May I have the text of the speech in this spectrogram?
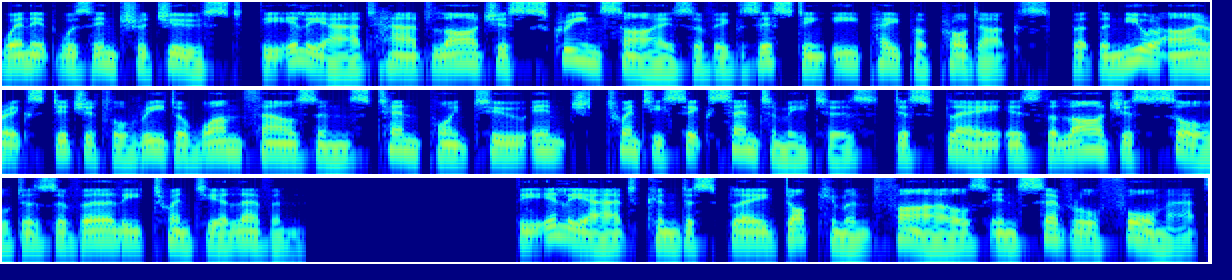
When it was introduced, the Iliad had largest screen size of existing e-paper products, but the newer iRex Digital Reader 1000's 10.2-inch (26 cm) display is the largest sold as of early 2011. The Iliad can display document files in several formats,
